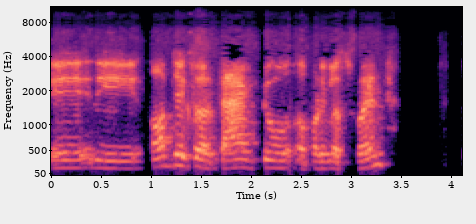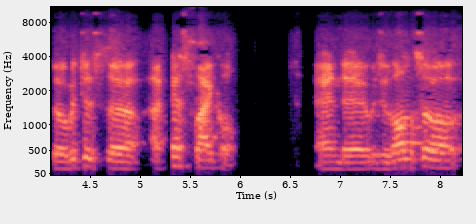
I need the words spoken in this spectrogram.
The objects are tagged to a particular sprint, so which is uh, a test cycle, and uh, which is also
